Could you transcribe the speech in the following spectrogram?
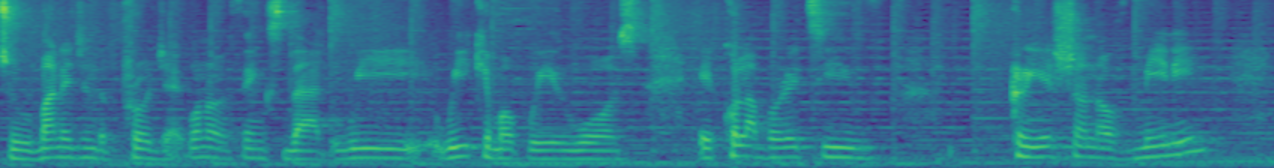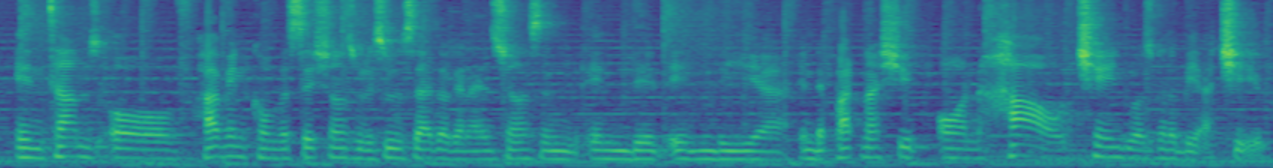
to managing the project, one of the things that we, we came up with was a collaborative creation of meaning in terms of having conversations with the society organizations in, in the, in, the, uh, in the partnership on how change was going to be achieved.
